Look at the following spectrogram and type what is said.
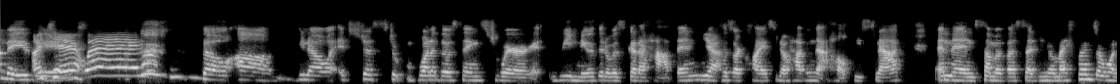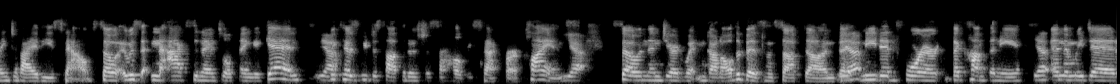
Amazing. I can't wait. So, um, you know, it's just one of those things to where we knew that it was going to happen Yeah. because our clients, you know, having that healthy snack. And then some of us said, you know, my friends are wanting to buy these now. So it was an accidental thing again Yeah. because we just thought that it was just a healthy snack for our clients. Yeah. So, and then Jared went and got all the business stuff done that Yep. needed for the company. Yep. And then we did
